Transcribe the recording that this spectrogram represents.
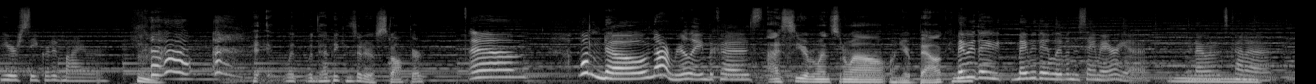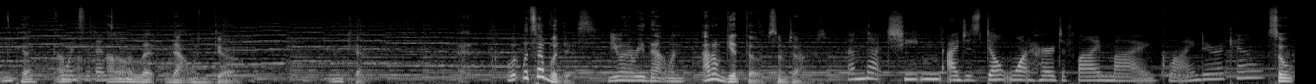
Your secret admirer. Hey, would, would that be considered a stalker? Um, well, no, not really, because I see you every once in a while on your balcony. maybe they maybe they live in the same area. You know, and it's kind of Okay. I'm- Coincidental. I'm, gonna let that one go. Okay. What- What's up with this? You want to read that one? I don't get those sometimes. I'm not cheating. I just don't want her to find my Grindr account. So,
